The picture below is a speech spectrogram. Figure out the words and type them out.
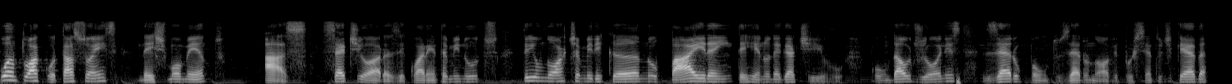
Quanto a cotações, neste momento, às 7 horas e 40 minutos, trio norte-americano paira em terreno negativo, com Dow Jones 0,09% de queda,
